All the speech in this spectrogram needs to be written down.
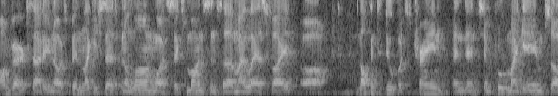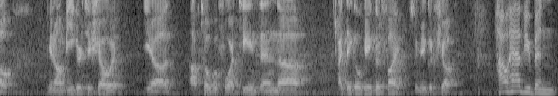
I'm very excited. You know, it's been like you said, it's been a long what six months since uh, my last fight. Uh, nothing to do but to train and then to improve my game. So, you know, I'm eager to show it. You know, October 14th, and uh, I think it'll be a good fight. It's gonna be a good show. How have you been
